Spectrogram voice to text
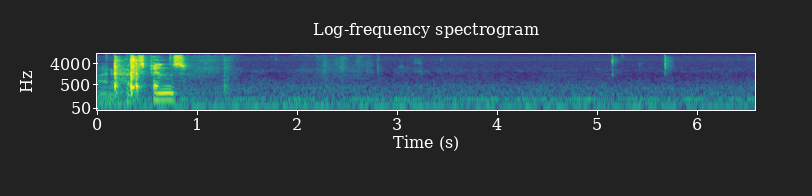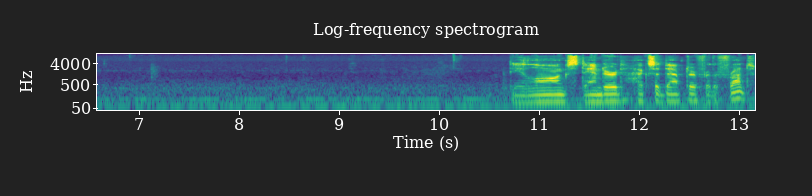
Find our hex pins. The long standard hex adapter for the front.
